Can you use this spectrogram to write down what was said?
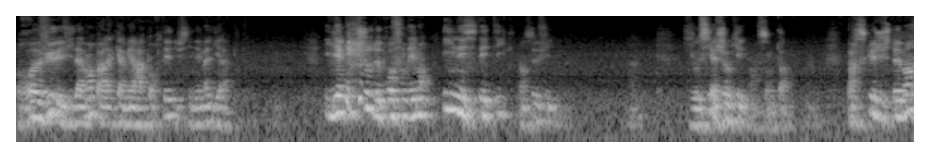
revue évidemment par la caméra portée du cinéma direct. Il y a quelque chose de profondément inesthétique dans ce film, hein, qui aussi a choqué en son temps. Parce que justement,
